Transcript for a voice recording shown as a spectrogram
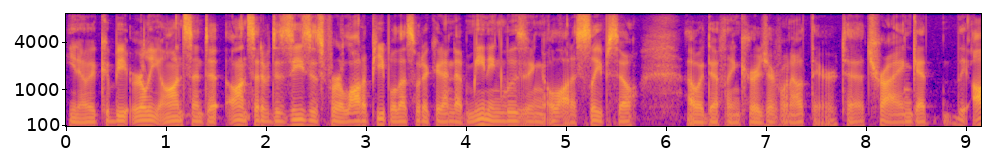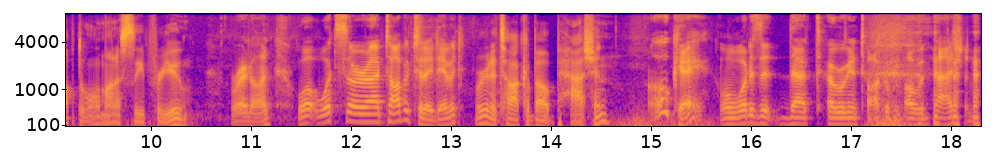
you know it could be early onset uh, onset of diseases for a lot of people. That's what it could end up meaning, losing a lot of sleep. So I would definitely encourage everyone out there to try and get the optimal amount of sleep for you. Right on. Well, what's our uh, topic today, David? We're going to talk about passion. Okay. Well, what is it that uh, we're going to talk about with passion?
